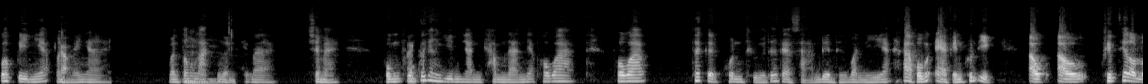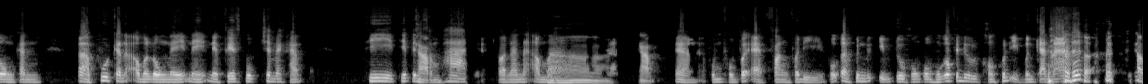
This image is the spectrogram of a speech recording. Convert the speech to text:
ว่าปีนี้มันไม่ง่าย มันต้องรักเงินให้มาก ใช่ไหมผมผมก็ยังยืนยันคำนั้นเนี่ยเพราะว่าเพราะว่าถ้าเกิดคนถือตั้งแต่สามเดือนถึงวันนี้อะผมแอบเห็นคุณอีก เอาเอาคลิปที่เราลงกันอ่าพูดกันเอามาลงในในในเฟซบุ๊กใช่ไหมครับ ที่ที่เป็นสัมภาษณ์เนี่ยตอนนั้นนะเอามา ครับอ่าผมผมไปแอบฟังพอดีผมเออคุณอีกดูของผมผมก็ไปดูของคุณอีกเหมือนกันนะครั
